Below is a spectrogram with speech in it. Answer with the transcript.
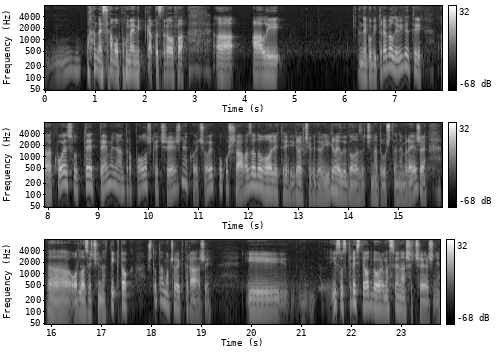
pa ne samo po meni katastrofa, ali nego bi trebali vidjeti koje su te temelje antropološke čežnje koje čovjek pokušava zadovoljiti igrajući video igre ili dolazeći na društvene mreže, odlazeći na TikTok. Što tamo čovjek traži? I Isus Krist je odgovor na sve naše čežnje.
